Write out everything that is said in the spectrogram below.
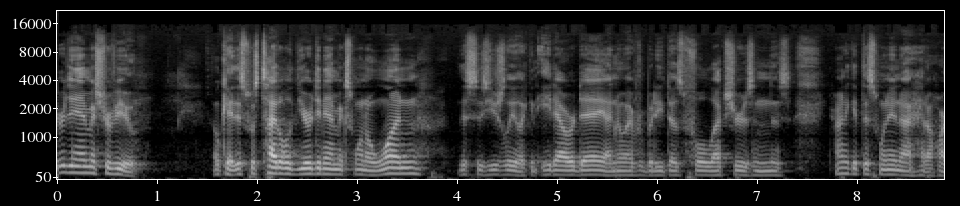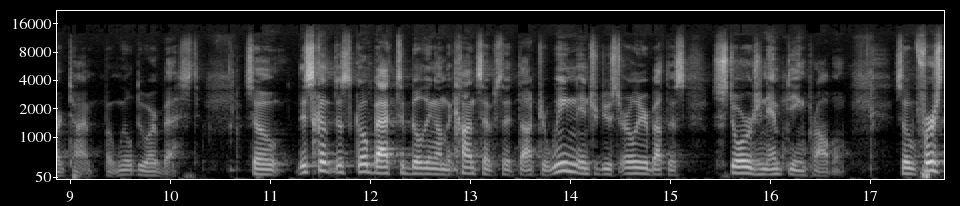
Urodynamics review. Okay, this was titled Urodynamics 101. This is usually like an eight-hour day. I know everybody does full lectures, and this, trying to get this one in, I had a hard time, but we'll do our best. So this go, just go back to building on the concepts that Dr. Wein introduced earlier about this storage and emptying problem. So first,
